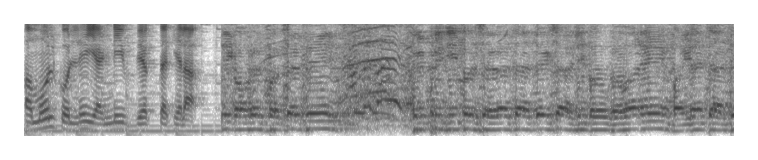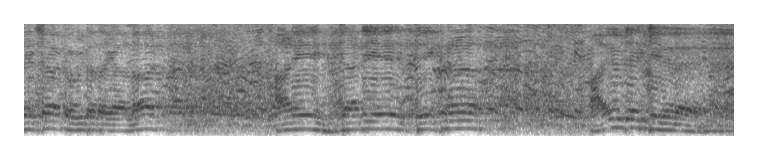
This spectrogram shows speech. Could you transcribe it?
अमोल कोल्हे यांनी व्यक्त केला. काँग्रेस पक्षाचे पिंपरी चिंचवड शहराचे अध्यक्ष अजितभाऊ गव्हाणे महिलांचे अध्यक्ष कविता लाट आणि ज्यांनी हे देखणं आयोजन केलेलं आहे.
